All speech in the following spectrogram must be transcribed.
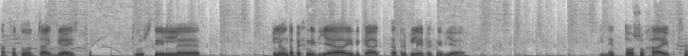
αυτό το Zeitgeist του στυλ ε, πλέον τα παιχνίδια, ειδικά τα AAA παιχνίδια είναι τόσο hyped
